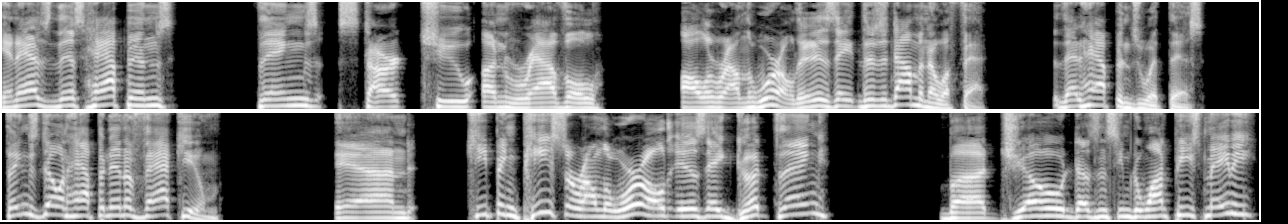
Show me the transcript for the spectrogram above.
And as this happens, things start to unravel all around the world. It is a there's a domino effect that happens with this. Things don't happen in a vacuum. And keeping peace around the world is a good thing but Joe doesn't seem to want peace, maybe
